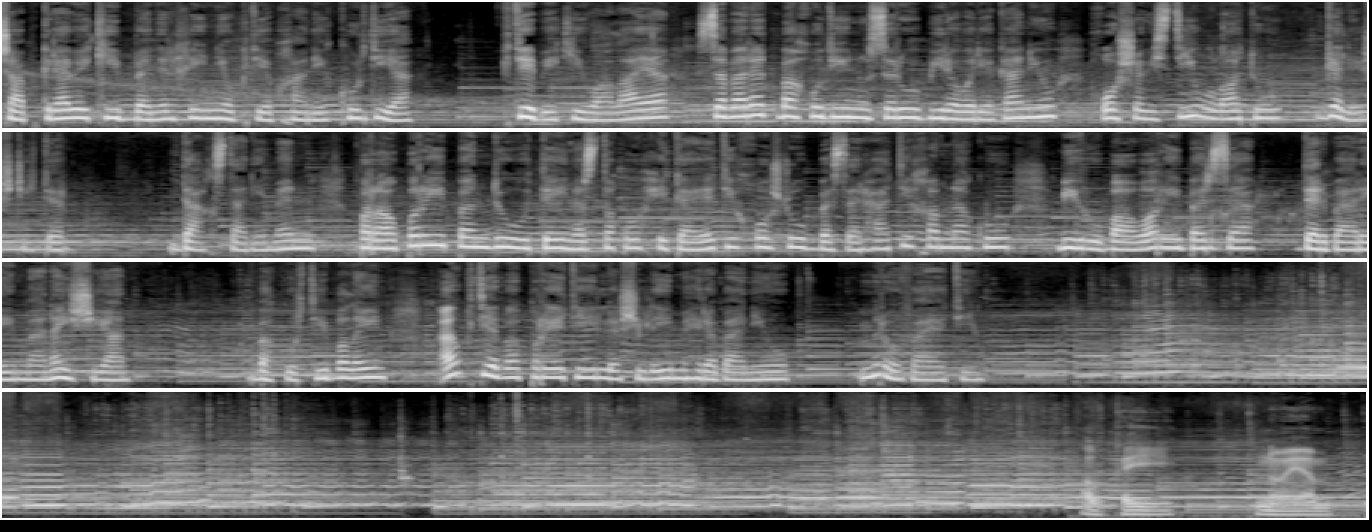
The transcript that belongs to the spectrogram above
چاپکراوێکی بە نرخی نێو کتێبخانەی کوردیە کتێبێکی واڵایە سەبارەت بە خودی نووسەر و بیرەوەریەکانی و خۆشەویستی وڵات و گەلێشتی تر. داخستانی من پڕاوپڕی پەند و دەی نەستەق و حکایەتی خۆش و بەسەرهاتی خەمناک و بیر و باوەڕی بەرزە دەربارەی مانای ژیان بە کورتی بڵین ئەم کتێبە پڕێتی لە شیلەی مهرەبانی و مرۆڤایەتی. ئەڵلقەی نۆیەم.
